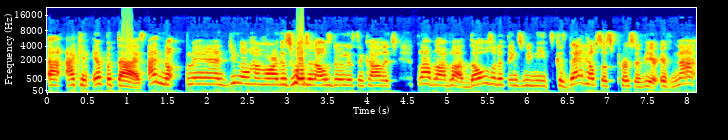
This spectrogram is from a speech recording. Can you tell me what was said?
I, I can empathize. I know, man. You know how hard this was when I was doing this in college. Blah blah blah. Those are the things we need because that helps us persevere. If not,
